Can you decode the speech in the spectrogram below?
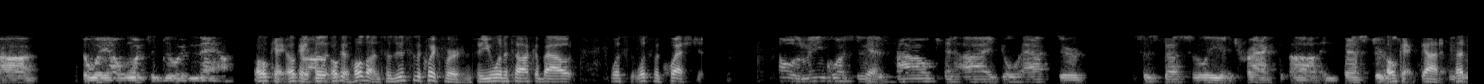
uh, the way I want to do it now. Okay, okay. So, Uh, okay, hold on. So this is the quick version. So you want to talk about what's what's the question? Oh, the main question Yeah. is how can I go after successfully attract uh, investors Okay, got it. That's,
